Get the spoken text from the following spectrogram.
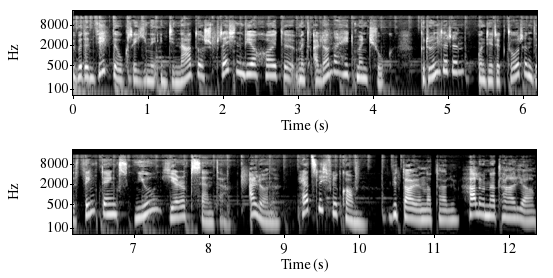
Über den Weg der Ukraine in die NATO sprechen wir heute mit Alona Hetmanchuk, Gründerin und Direktorin des Thinktanks New Europe Center. Alona, herzlich willkommen. Вітаю, Наталю. Hallo Natalia.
